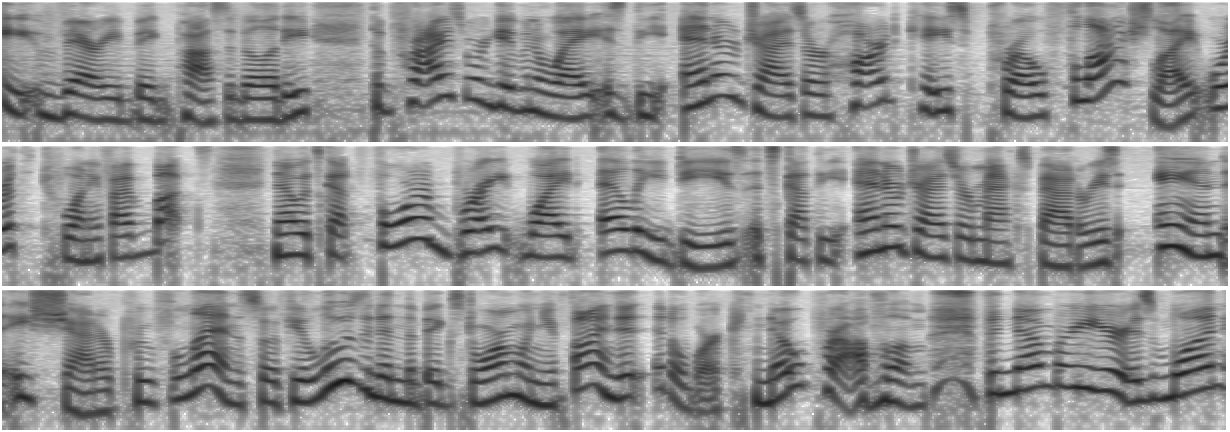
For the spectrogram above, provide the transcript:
A very big possibility. The prize we're giving away is the Energizer Hard Case Pro flashlight worth 25 bucks. Now it's got four bright white LEDs, it's got the Energizer Max batteries, and a shatterproof lens. So if you lose it in the big storm, when you find it, it'll work no problem. The number here is 1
